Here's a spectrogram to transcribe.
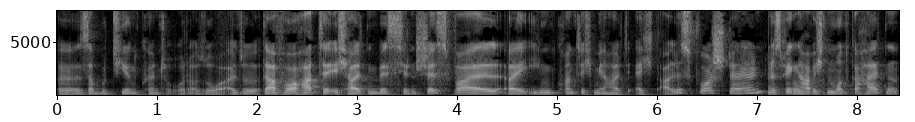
äh, sabotieren könnte oder so. Also davor hatte ich halt ein bisschen Schiss, weil bei ihm konnte ich mir halt echt alles vorstellen. Deswegen habe ich den Mund gehalten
